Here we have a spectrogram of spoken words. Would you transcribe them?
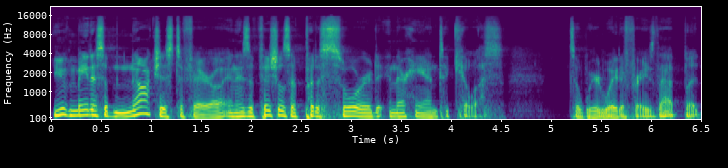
You have made us obnoxious to Pharaoh, and his officials have put a sword in their hand to kill us. It's a weird way to phrase that, but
